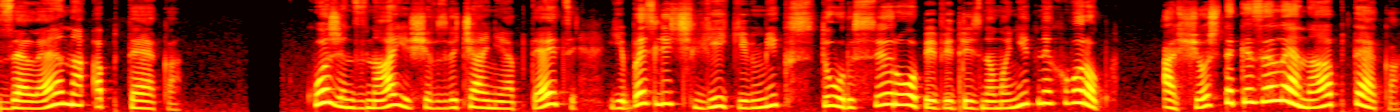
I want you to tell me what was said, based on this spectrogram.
Зелена аптека. Кожен знає, що в звичайній аптеці є безліч ліків, мікстур, сиропів від різноманітних хвороб. А що ж таке зелена аптека?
